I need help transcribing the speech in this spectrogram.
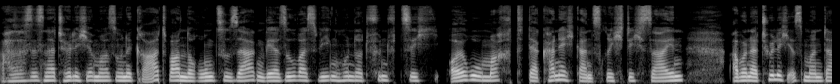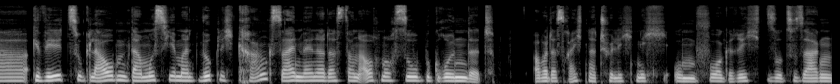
Ach, das ist natürlich immer so eine Gratwanderung zu sagen, wer sowas wegen 150 Euro macht, der kann nicht ganz richtig sein. Aber natürlich ist man da gewillt zu glauben, da muss jemand wirklich krank sein, wenn er das dann auch noch so begründet. Aber das reicht natürlich nicht, um vor Gericht sozusagen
